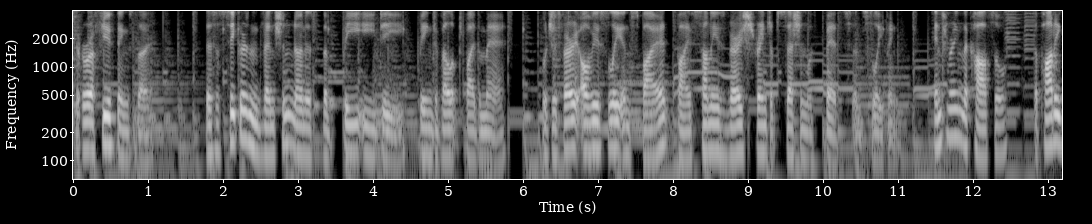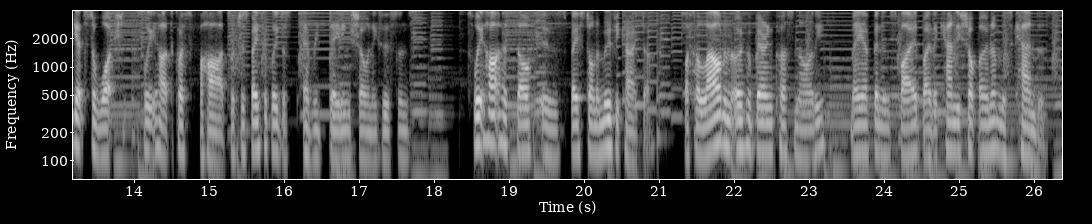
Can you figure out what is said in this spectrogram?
There are a few things though. There's a secret invention known as the BED being developed by the mayor, which is very obviously inspired by Sunny's very strange obsession with beds and sleeping. Entering the castle, the party gets to watch Sweetheart's Quest for Hearts, which is basically just every dating show in existence. Sweetheart herself is based on a movie character, but her loud and overbearing personality may have been inspired by the candy shop owner Miss Candace,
